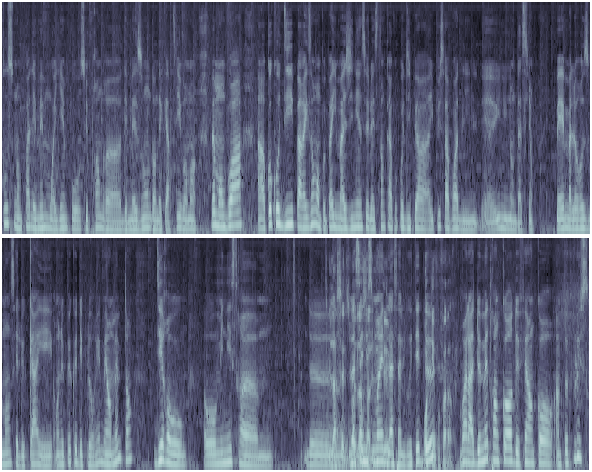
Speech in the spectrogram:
tous n'ont pas les mêmes moyens pour se prendre euh, des maisons dans des quartiers vraiment. Même on voit à Cocody, par exemple, on ne peut pas imaginer un seul instant qu'à Cocody il puisse avoir de une inondation. Mais malheureusement, c'est le cas et on ne peut que déplorer. Mais en même temps, dire au, au ministre euh, de L'assainissement et de la l'assainissement et de la salubrité. de, voilà, de mettre encore, de faire encore un peu plus.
